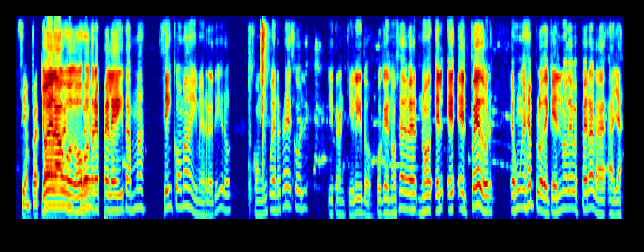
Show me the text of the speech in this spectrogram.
siempre Yo le hago dos o tres peleitas más, cinco más y me retiro con un buen récord y tranquilito, porque no se debe, no, el, el, Fedor es un ejemplo de que él no debe esperar allá.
